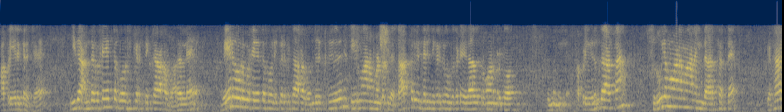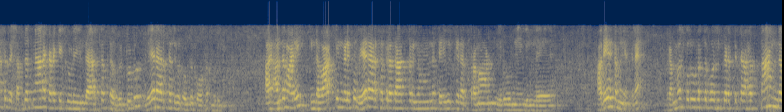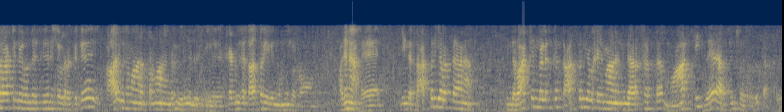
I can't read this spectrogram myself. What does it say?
அப்படி இருக்கிறச்ச இது அந்த விஷயத்தை போதிக்கிறதுக்காக வரல வேற ஒரு விஷயத்தை போதிக்கிறதுக்காக வந்திருக்குன்னு தீர்மானம் பண்றதுக்கு தாற்பயம் தெரிஞ்சுக்கிறதுக்கு உங்ககிட்ட ஏதாவது பிரமாணம் இருக்கோ? ஒண்ணும் இல்லை அப்படி இருந்தால்தான் ஸ்ரூயமானமான இந்த அர்த்தத்தை யதாசிரத சப்தத்தினால கிடைக்கக்கூடிய இந்த அர்த்தத்தை விட்டுட்டு வேற அர்த்தத்துக்கு கொண்டு போக முடியும். அந்த மாதிரி இந்த வாக்கியங்களுக்கு வேற அர்த்தத்துல தாத்பரியம்னு தெரிவிக்கிற பிரமாணம் எதுவுமே இல்லை. அதே சமயத்துல பிரம்மஸ்வரூபத்தை போதிக்கிறதுக்காகத்தான் இந்த வாக்கியங்கள் வந்திருக்குன்னு சொல்றதுக்கு ஆறு விதமான பிரமாணங்களும் இருந்துட்டு இருக்கு ஷட்வித தாத்பரிய லிங்கம்னு சொல்றோம். அதனால இந்த தாத்பரியவத்தான இந்த வாக்கியங்களுக்கு தாத்பரிய விஷயமான இந்த அர்த்தத்தை மாற்றி வேற அர்த்தம் சொல்றது தப்பு.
